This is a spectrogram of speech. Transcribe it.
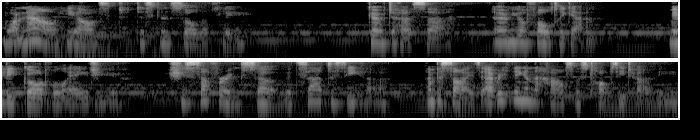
what now? he asked disconsolately. Go to her, sir. Own your fault again. Maybe God will aid you. She's suffering so, it's sad to see her. And besides, everything in the house was topsy turvy.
